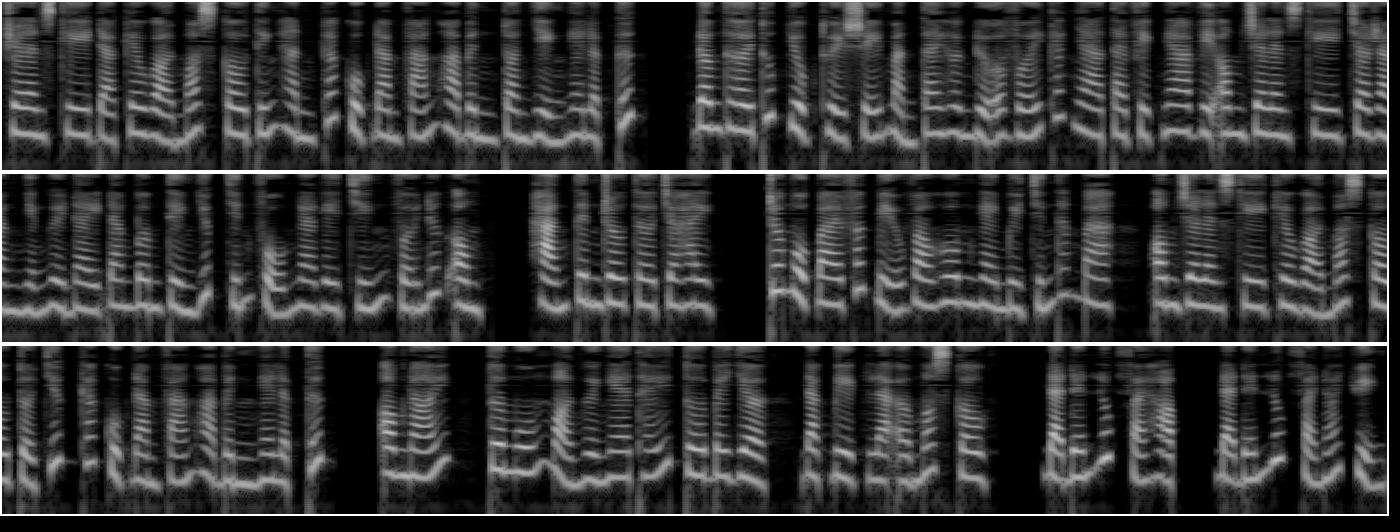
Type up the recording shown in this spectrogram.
Zelensky đã kêu gọi Moscow tiến hành các cuộc đàm phán hòa bình toàn diện ngay lập tức, đồng thời thúc giục Thụy Sĩ mạnh tay hơn nữa với các nhà tài phiệt Nga vì ông Zelensky cho rằng những người này đang bơm tiền giúp chính phủ Nga gây chiến với nước ông. Hãng tin Reuters cho hay, trong một bài phát biểu vào hôm ngày 19 tháng 3, ông Zelensky kêu gọi Moscow tổ chức các cuộc đàm phán hòa bình ngay lập tức. Ông nói, tôi muốn mọi người nghe thấy tôi bây giờ, đặc biệt là ở Moscow. Đã đến lúc phải họp, đã đến lúc phải nói chuyện,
